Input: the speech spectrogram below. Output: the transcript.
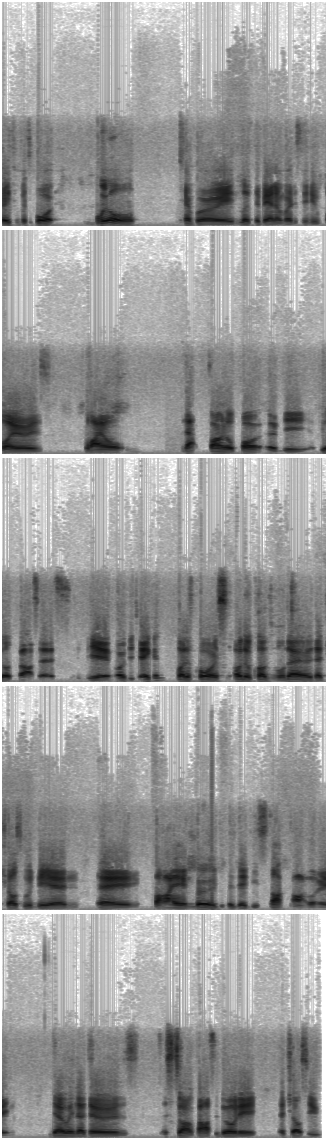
Trace of a sport will temporarily lift the ban on registering new players while that final part of the appeals process being undertaken. But of course, other clubs will know that Chelsea would be in a buying mood because they'd be stockpiling, knowing that there's a strong possibility that Chelsea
